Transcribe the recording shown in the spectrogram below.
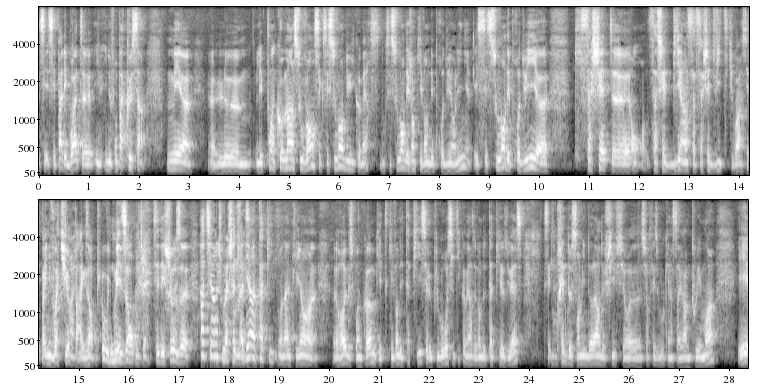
C'est pas des boîtes, euh, ils, ne font pas que ça. Mais le, les points communs souvent, c'est que c'est souvent du e-commerce. Donc c'est souvent des gens qui vendent des produits en ligne et c'est souvent des produits qui s'achète, euh, s'achète bien, ça s'achète vite, tu vois. C'est pas une voiture, par exemple, ou une maison. C'est des choses. Euh, ah tiens, je m'achèterais bien un tapis. On a un client euh, rugs.com qui, qui vend des tapis. C'est le plus gros site e-commerce de vente de tapis aux US. C'est près de 200 000 dollars de chiffre sur sur Facebook et Instagram tous les mois. Et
